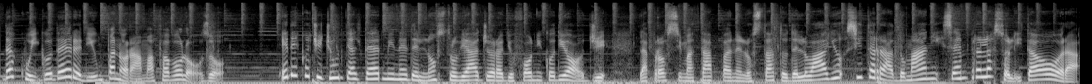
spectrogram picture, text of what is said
da cui godere di un panorama favoloso. Ed eccoci giunti al termine del nostro viaggio radiofonico di oggi. La prossima tappa nello stato dell'Ohio si terrà domani sempre alla solita ora.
